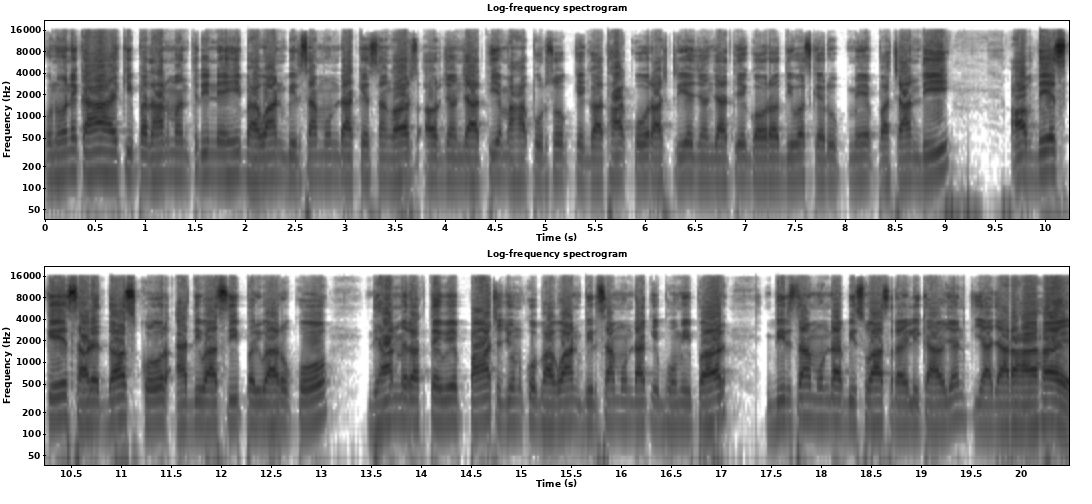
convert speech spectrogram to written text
उन्होंने कहा है कि प्रधानमंत्री ने ही भगवान बिरसा मुंडा के संघर्ष और जनजातीय महापुरुषों के गाथा को राष्ट्रीय जनजातीय गौरव दिवस के रूप में पहचान दी। अब देश के साढ़े दस करोड़ आदिवासी परिवारों को ध्यान में रखते हुए पाँच जून को भगवान बिरसा मुंडा की भूमि पर बिरसा मुंडा विश्वास रैली का आयोजन किया जा रहा है।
